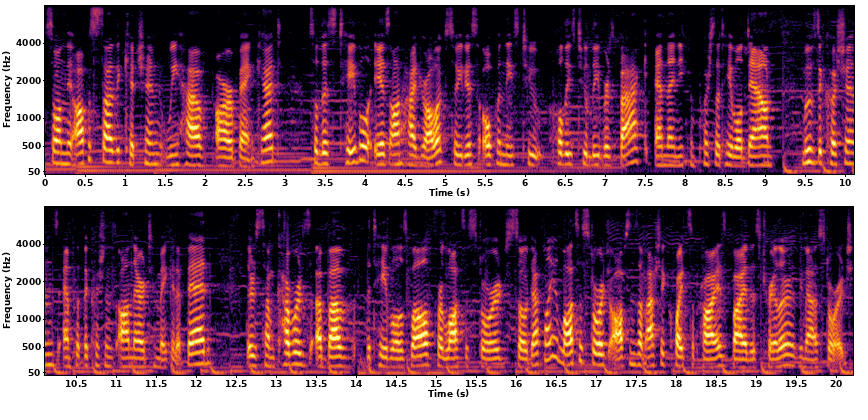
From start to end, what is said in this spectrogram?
So on the opposite side of the kitchen, we have our banquette. So this table is on hydraulics, so you just open these two, pull these two levers back, and then you can push the table down, move the cushions, and put the cushions on there to make it a bed. There's some cupboards above the table as well for lots of storage. So definitely lots of storage options. I'm actually quite surprised by this trailer, the amount of storage.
